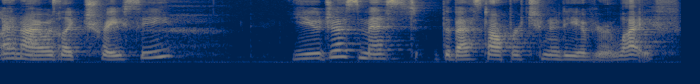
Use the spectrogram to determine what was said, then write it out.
and i was like tracy you just missed the best opportunity of your life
